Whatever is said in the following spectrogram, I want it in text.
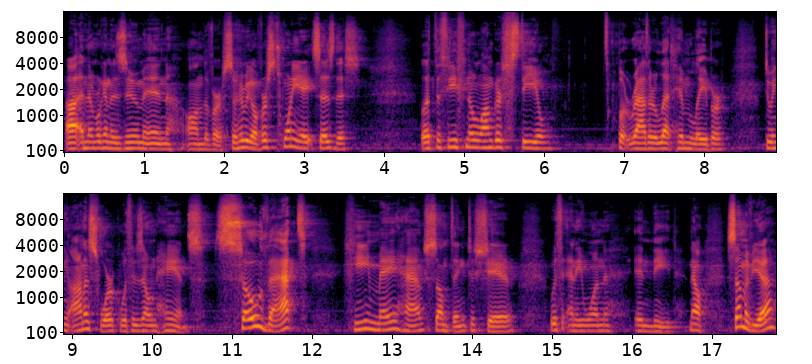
uh, and then we're going to zoom in on the verse. So here we go. Verse 28 says this Let the thief no longer steal, but rather let him labor, doing honest work with his own hands, so that he may have something to share with anyone in need. Now, some of you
